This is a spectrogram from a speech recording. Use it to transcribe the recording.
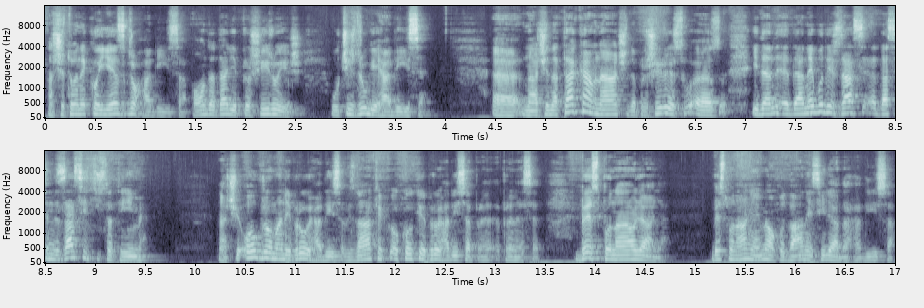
znači to je neko jezgro hadisa, pa onda dalje proširuješ, učiš druge hadise. Uh, znači, na takav način da proširuješ uh, i da, da ne budeš, zas, da se ne zasjetiš sa time, Znači, ogroman je broj hadisa. Vi znate koliko je broj hadisa pre, prenesen. Bez ponavljanja. Bez ponavljanja ima oko 12.000 hadisa.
